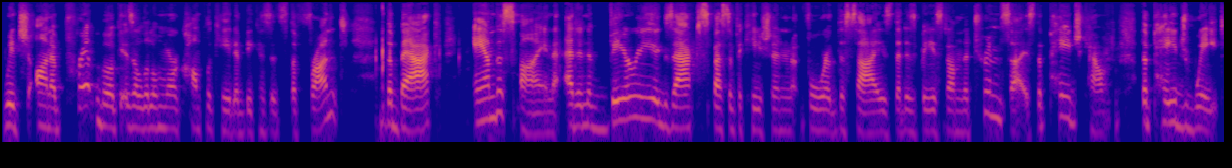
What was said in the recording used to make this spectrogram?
which on a print book is a little more complicated because it's the front, the back, and the spine at a very exact specification for the size that is based on the trim size, the page count, the page weight,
